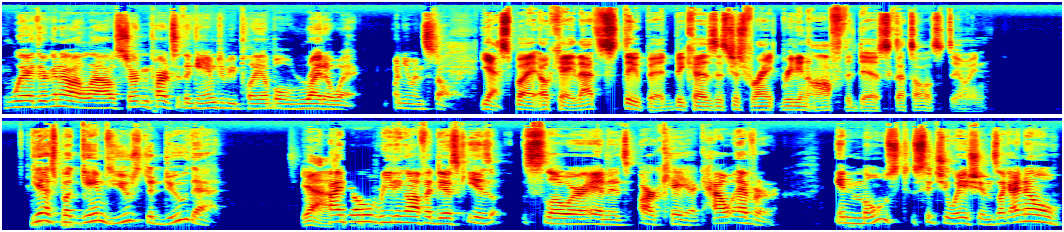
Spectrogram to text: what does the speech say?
where they're going to allow certain parts of the game to be playable right away when you install it. Yes, but okay, that's stupid because it's just re- reading off the disc. That's all it's doing. Yes, but games used to do that. Yeah. I know reading off a disc is slower and it's archaic. However, in most situations, like I know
